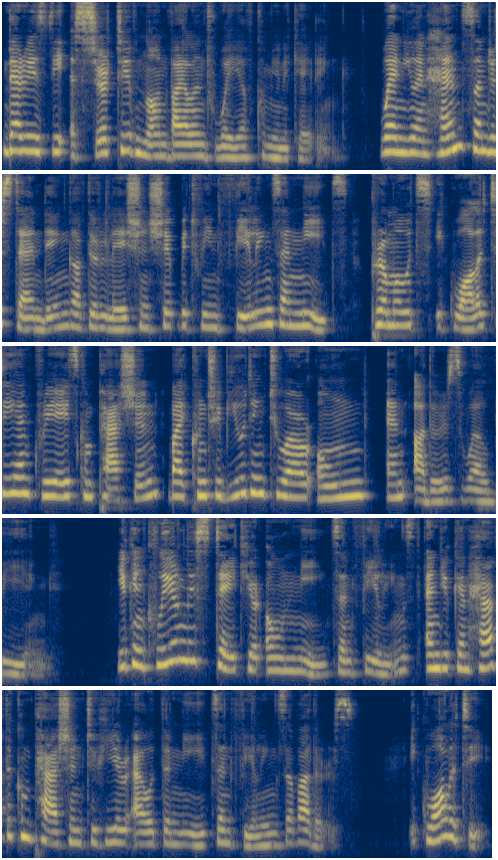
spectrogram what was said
there is the assertive nonviolent way of communicating. When you enhance understanding of the relationship between feelings and needs, promotes equality and creates compassion by contributing to our own and others' well being. You can clearly state your own needs and feelings, and you can have the compassion to hear out the needs and feelings of others. Equality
